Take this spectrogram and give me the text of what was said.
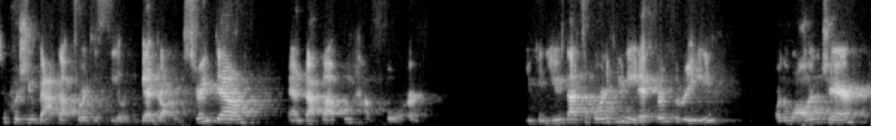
to push you back up towards the ceiling. Again, dropping straight down and back up. We have four. You can use that support if you need it for three, or the wall or the chair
